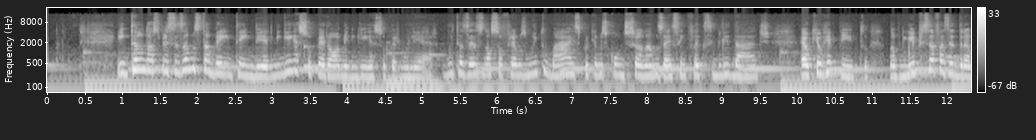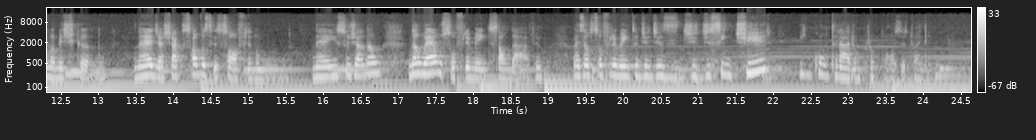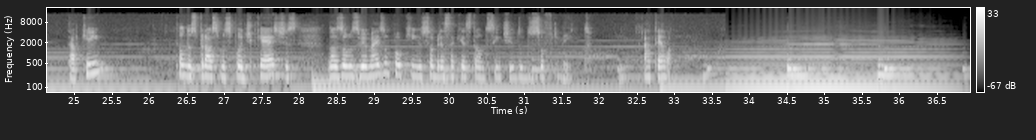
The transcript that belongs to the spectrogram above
Então nós precisamos também entender: ninguém é super-homem, ninguém é super-mulher. Muitas vezes nós sofremos muito mais porque nos condicionamos a essa inflexibilidade. É o que eu repito: não, ninguém precisa fazer drama mexicano né, de achar que só você sofre no mundo, né? Isso já não não é um sofrimento saudável, mas é um sofrimento de, de, de sentir e encontrar um propósito ali, tá ok? Então, nos próximos podcasts, nós vamos ver mais um pouquinho sobre essa questão do sentido do sofrimento. Até lá!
